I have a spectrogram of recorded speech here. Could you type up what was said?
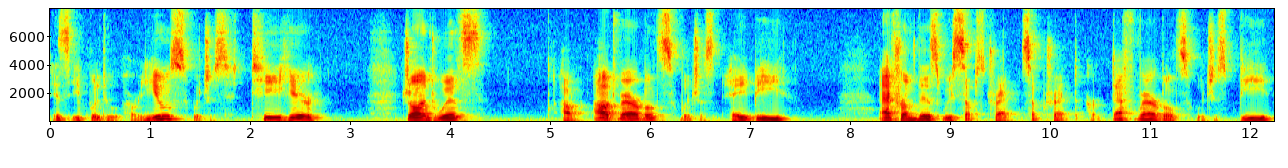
is equal to our use, which is t here, joined with our out variables, which is a, b, and from this we subtract, subtract our def variables, which is b.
